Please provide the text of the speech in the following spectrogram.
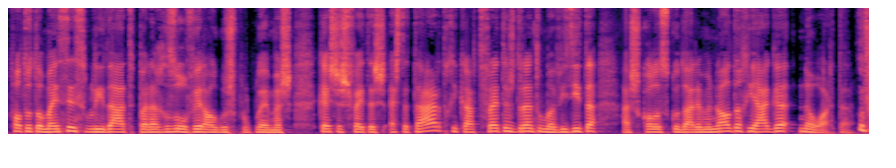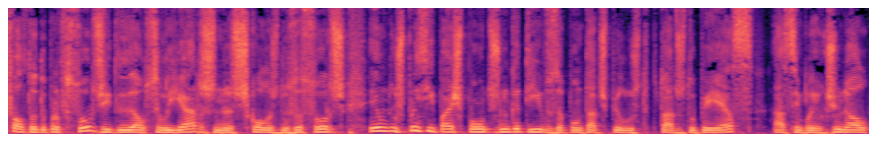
faltou também sensibilidade para resolver alguns problemas. Queixas feitas esta tarde, Ricardo Freitas, durante uma visita à Escola Secundária Manuel da Riaga, na Horta. A falta de professores e de auxiliares nas escolas dos Açores é um dos principais pontos negativos apontados pelos deputados do PS à Assembleia Regional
